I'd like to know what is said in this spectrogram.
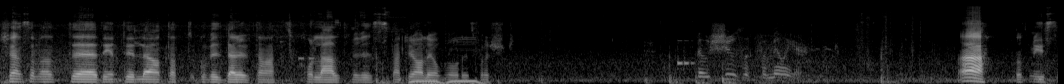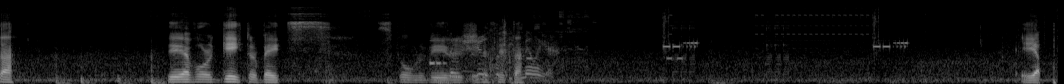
Känns som att eh, det inte är lönt att gå vidare utan att kolla allt bevismaterial i området först. Ah, låt mig gissa. Det är vår Gatorbaits skor vi vill hitta. familiar. Japp.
